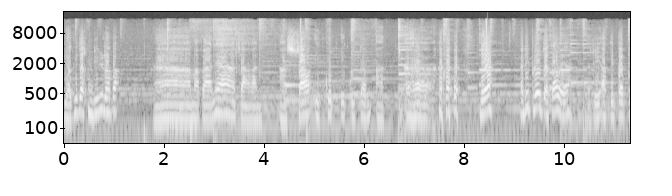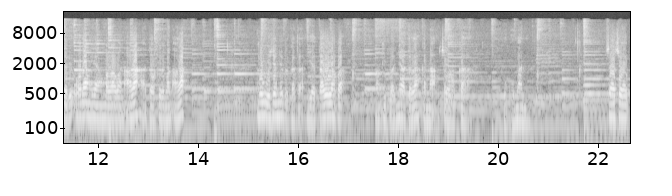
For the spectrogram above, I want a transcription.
ya kita sendirilah pak nah makanya jangan asal ikut-ikutan aja. Ya jadi beliau sudah tahu ya jadi akibat dari orang yang melawan Allah atau firman Allah lalu ini berkata ya tahulah pak akibatnya adalah kena celaka hukuman. Saya jawab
